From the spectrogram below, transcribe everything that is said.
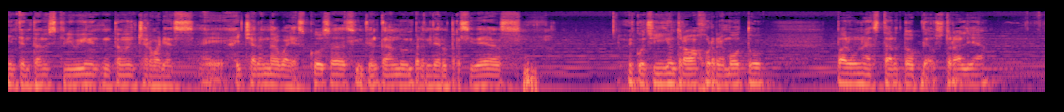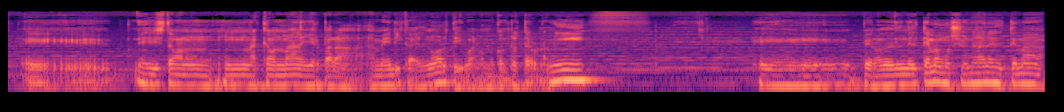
intentando escribir, intentando echar, varias, eh, echar a andar varias cosas, intentando emprender otras ideas. Me conseguí un trabajo remoto para una startup de Australia. Eh, necesitaban un, un, account manager para América del Norte y bueno, me contrataron a mí. Eh, pero en el tema emocional, en el tema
